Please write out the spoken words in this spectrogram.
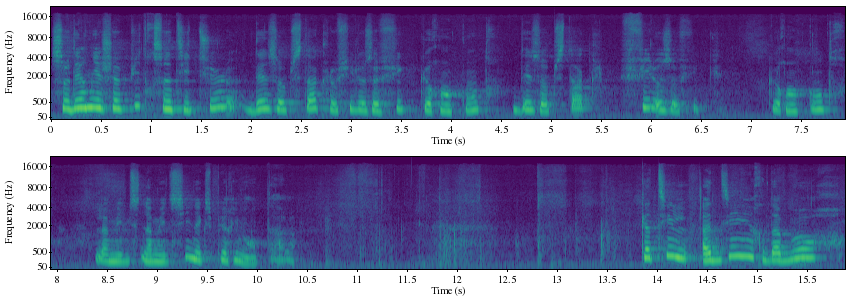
Ce dernier chapitre s'intitule Des obstacles philosophiques que rencontre des obstacles philosophiques que rencontre la médecine expérimentale. Qu'a-t-il à dire d'abord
